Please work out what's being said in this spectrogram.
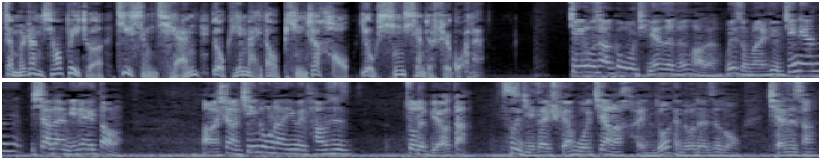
怎么让消费者既省钱又可以买到品质好又新鲜的水果呢？京东上购物体验是很好的，为什么呢？就今天下单，明天就到了。啊，像京东呢，因为他们是做的比较大，自己在全国建了很多很多的这种前置仓。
